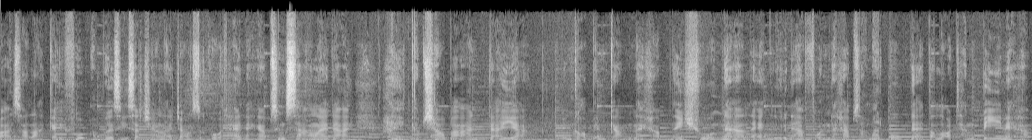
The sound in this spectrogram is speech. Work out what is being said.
บ้านสาราไก่ฟุบอำเภอศรีสัชนาลัยจังหวัดสุโขทัยนะครับ ซึ่งสร้างรายได้ให้กับชาวบ้านได้อย่างเป็นกอบเป็นกำนะครับ ในช่วงหน้าแล้งหรือหน้าฝนนะครับ สามารถปลูกได้ตลอดทั้งปีนะครับ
